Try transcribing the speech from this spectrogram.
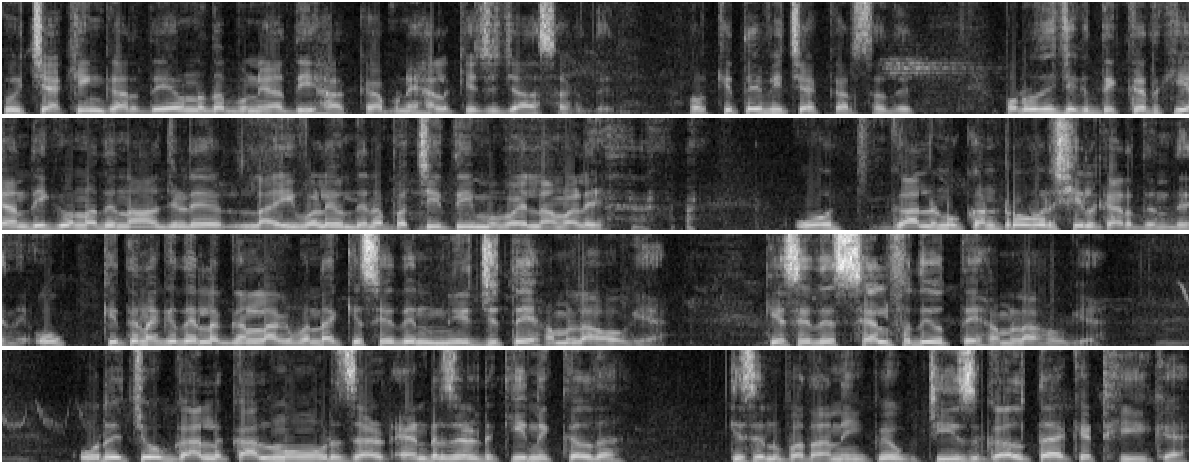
ਕੋਈ ਚੈਕਿੰਗ ਕਰਦੇ ਆ, ਉਹਨਾਂ ਦਾ ਬੁਨਿਆਦੀ ਹੱਕ ਹੈ ਆਪਣੇ ਹਲਕੇ 'ਚ ਜਾ ਸਕਦੇ ਨੇ ਔਰ ਕਿਤੇ ਵੀ ਚੈੱਕ ਕਰ ਸਕਦੇ। ਪਰ ਉਹਦੇ 'ਚ ਇੱਕ ਦਿੱਕਤ ਕੀ ਆਂਦੀ ਕਿ ਉਹਨਾਂ ਦੇ ਨਾਲ ਜਿਹੜੇ ਲਾਈਵ ਵਾਲੇ ਹੁੰਦੇ ਨਾ 25 30 ਮੋਬਾਈਲਾਂ ਵਾਲੇ, ਉਹ ਗੱਲ ਨੂੰ ਕੰਟਰੋਵਰਸ਼ੀਅਲ ਕਰ ਦਿੰਦੇ ਨੇ। ਉਹ ਕਿਤੇ ਨਾ ਕਿਤੇ ਲੱਗਣ ਲੱਗ ਪੈਂਦਾ, ਕਿਸੇ ਦੇ ਨਿੱਜ ਤੇ ਹਮਲਾ ਹੋ ਗਿਆ, ਕਿਸੇ ਦੇ ਸੈਲਫ ਦੇ ਉੱਤੇ ਹਮਲਾ ਹੋ ਗਿਆ। ਉਹਦੇ 'ਚ ਉਹ ਗੱਲ ਕੱਲ ਨੂੰ ਰਿਜ਼ਲਟ ਐਂਡ ਰਿਜ਼ਲਟ ਕੀ ਨਿਕਲਦਾ? ਕਿਸੇ ਨੂੰ ਪਤਾ ਨਹੀਂ ਕਿ ਉਹ ਚੀਜ਼ ਗਲਤ ਹੈ ਕਿ ਠੀਕ ਹੈ।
